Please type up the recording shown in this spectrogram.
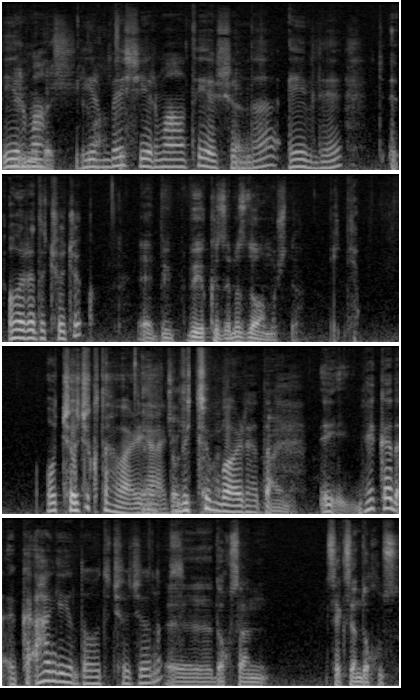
20, 25, 25 26 yaşında evli. O arada çocuk. Ee, büyük, büyük kızımız doğmuştu. O çocuk da var Evet, yani. da Bütün var. bu arada. Aynen. E, ne kadar hangi yıl doğdu çocuğunuz? Ee, 90 89.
